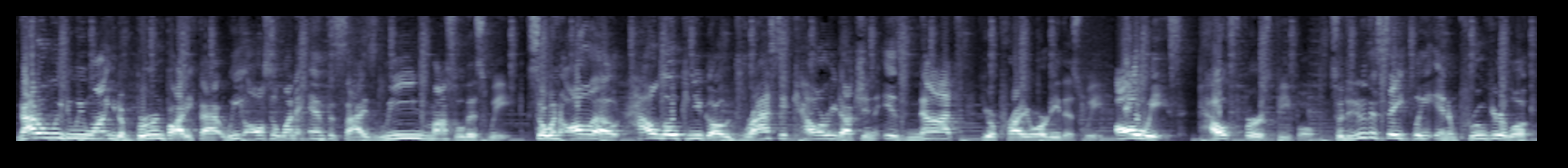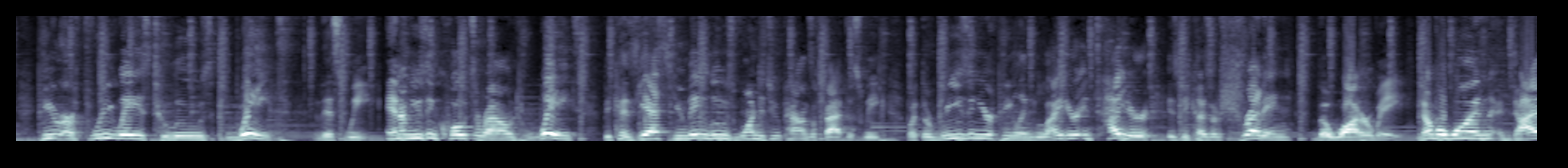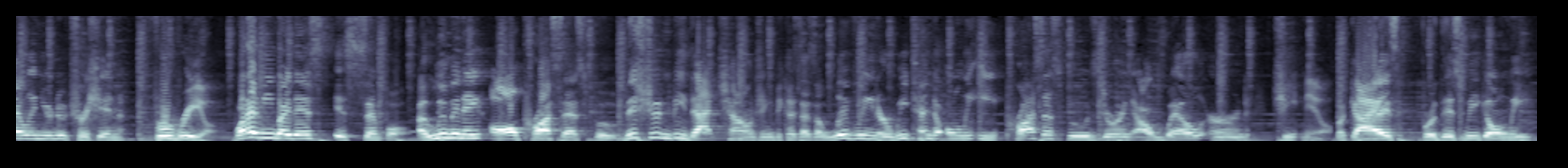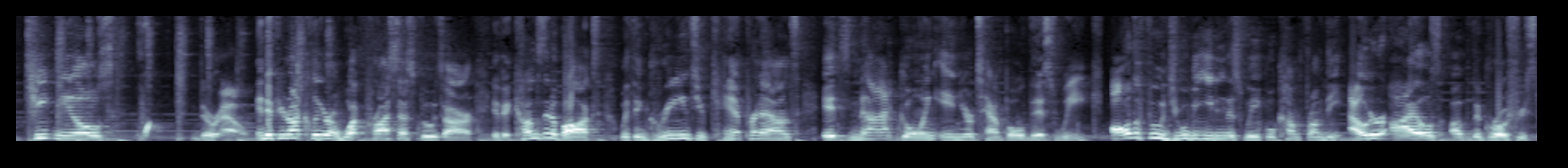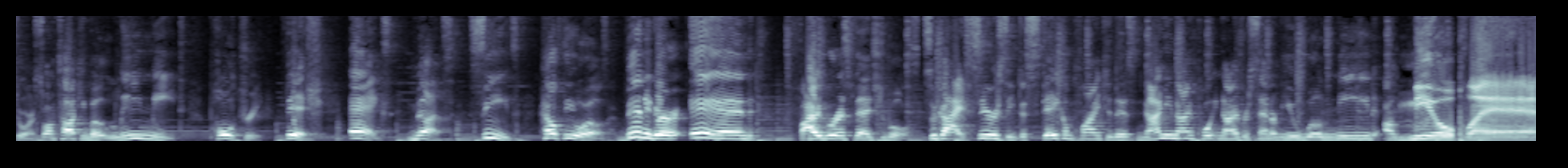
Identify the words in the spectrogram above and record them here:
Not only do we want you to burn body fat, we also want to emphasize lean muscle this week. So, in all out, how low can you go? Drastic calorie reduction is not your priority this week. Always health first, people. So, to do this safely and improve your look, here are three ways to lose weight this week. And I'm using quotes around weight because yes, you may lose one to two pounds of fat this week, but the reason you're feeling lighter and tighter is because of shredding the water weight. Number one, dial in your nutrition for real. What I mean by this is simple. Eliminate all processed food. This shouldn't be that challenging because as a live leaner, we tend to only eat processed foods during our well-earned cheat meal. But guys, for this week only, cheat meals they're out. And if you're not clear on what processed foods are, if it comes in a box with ingredients you can't pronounce, it's not going in your temple this week. All the foods you will be eating this week will come from the outer aisles of the grocery store. So I'm talking about lean meat, poultry, fish, eggs, nuts, seeds, healthy oils, vinegar, and fibrous vegetables. So guys, seriously, to stay compliant to this, 99.9% of you will need a meal plan.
